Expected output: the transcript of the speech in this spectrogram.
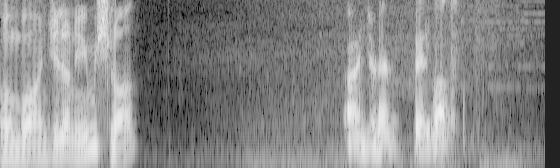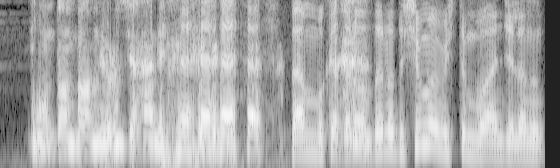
Oğlum bu Angela neymiş lan? Angela berbat. Ondan banlıyoruz ya hani. Ben bu kadar olduğunu düşünmemiştim bu Angela'nın.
